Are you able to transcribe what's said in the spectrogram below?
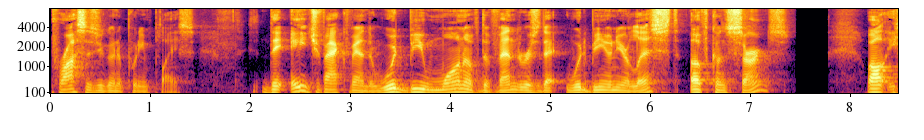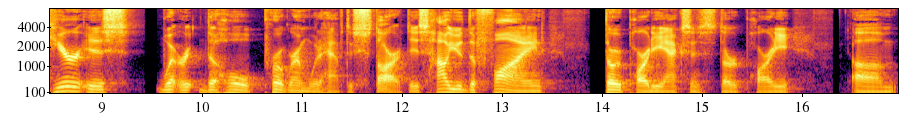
process you're going to put in place? The HVAC vendor would be one of the vendors that would be on your list of concerns. Well, here is where the whole program would have to start: is how you define third-party access, third-party um,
